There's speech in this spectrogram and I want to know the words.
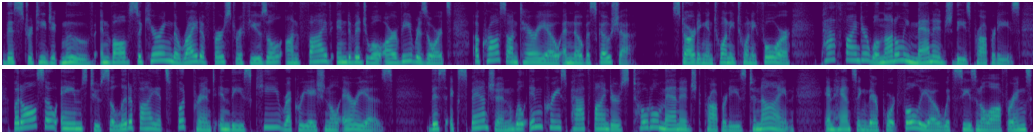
This strategic move involves securing the right of first refusal on five individual RV resorts across Ontario and Nova Scotia. Starting in 2024, Pathfinder will not only manage these properties, but also aims to solidify its footprint in these key recreational areas. This expansion will increase Pathfinder's total managed properties to nine, enhancing their portfolio with seasonal offerings,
